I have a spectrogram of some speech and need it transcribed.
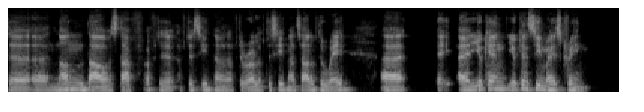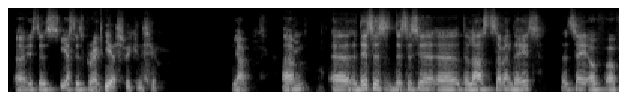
the uh, non DAO stuff of the of the seed node of the role of the seed nodes out of the way. Uh, uh, you can you can see my screen. Uh, is this Yeah. is this correct? Yes, we can see. Yeah. Um, uh, this is this is uh, the last seven days, let's say, of of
